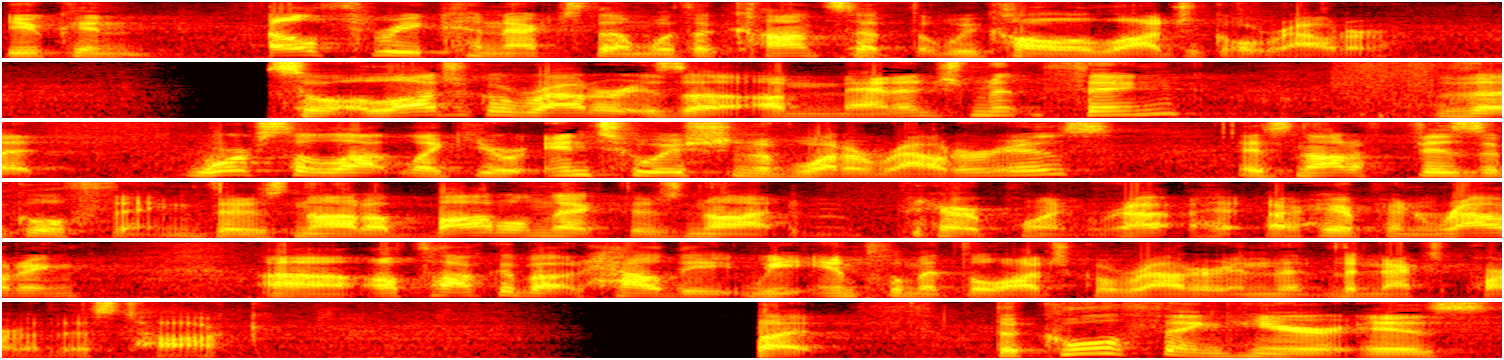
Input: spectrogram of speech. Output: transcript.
you can L3 connect them with a concept that we call a logical router. So a logical router is a, a management thing that works a lot like your intuition of what a router is. It's not a physical thing. There's not a bottleneck. There's not uh, hairpin routing. Uh, I'll talk about how the, we implement the logical router in the, the next part of this talk. But the cool thing here is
